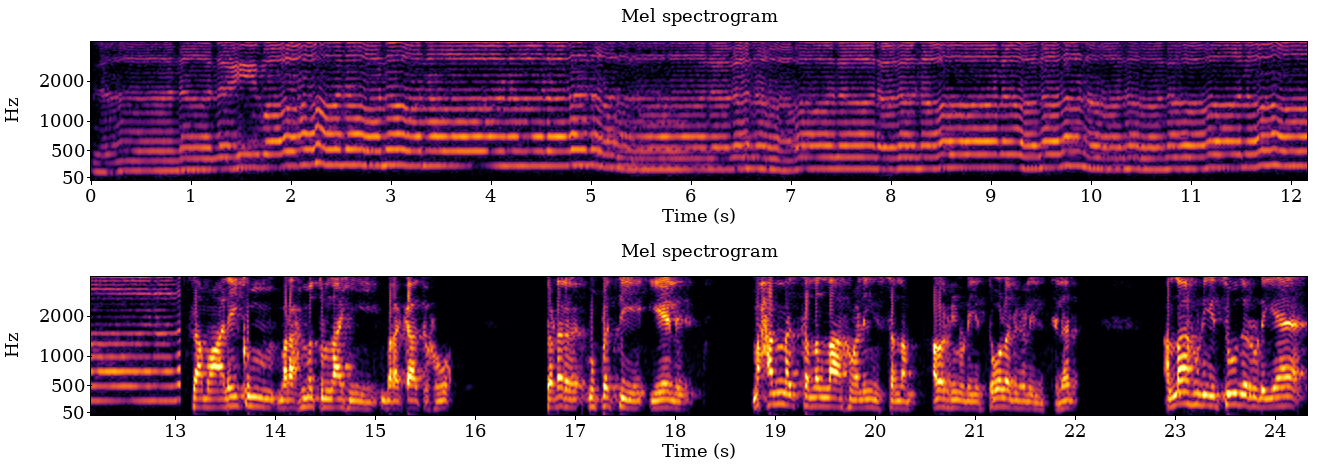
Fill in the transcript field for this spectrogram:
அஸ்லாம் அலைக்கும் வரமத்துல்லாஹி வரகாத்துஹு தொடர் முப்பத்தி ஏழு மஹம்மத் சல்லல்லாஹு அலி வல்லம் அவர்களுடைய தோழர்களில் சிலர் அல்லாஹுடைய தூதருடைய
